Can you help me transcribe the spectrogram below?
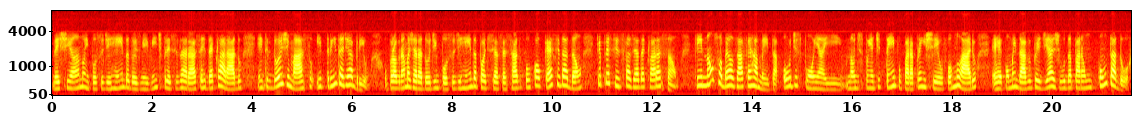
Neste ano, o imposto de renda 2020 precisará ser declarado entre 2 de março e 30 de abril. O programa gerador de imposto de renda pode ser acessado por qualquer cidadão que precise fazer a declaração. Quem não souber usar a ferramenta ou disponha e não disponha de tempo para preencher o formulário, é recomendável pedir ajuda para um contador.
